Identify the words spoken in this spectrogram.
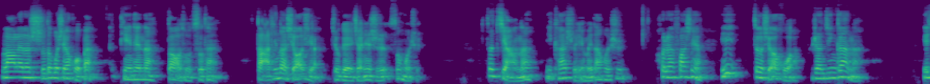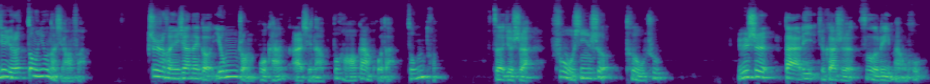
拉来了十多个小伙伴，天天呢到处刺探，打听到消息啊就给蒋介石送过去。这蒋呢一开始也没当回事，后来发现，咦，这个小伙非常精干呢，也就有了重用的想法，制衡一下那个臃肿不堪而且呢不好好干活的总统。这就是复兴社特务处。于是戴笠就开始自立门户。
